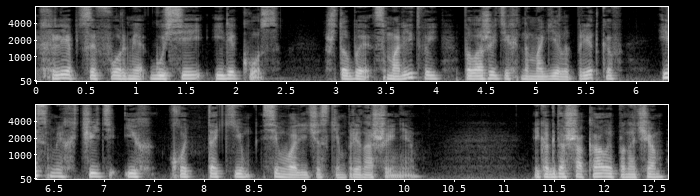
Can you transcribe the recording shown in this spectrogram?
хлебцы в форме гусей или коз, чтобы с молитвой положить их на могилы предков и смягчить их хоть таким символическим приношением. И когда шакалы по ночам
